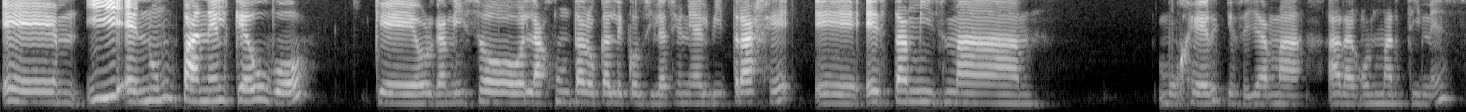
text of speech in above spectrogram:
Eh, y en un panel que hubo, que organizó la Junta Local de Conciliación y Arbitraje, eh, esta misma mujer, que se llama Aragón Martínez,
